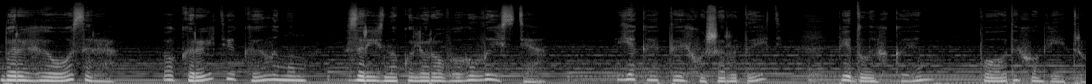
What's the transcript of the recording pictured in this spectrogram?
Береги озера окриті килимом з різнокольорового листя, яке тихо шарудить під легким подихом вітру.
